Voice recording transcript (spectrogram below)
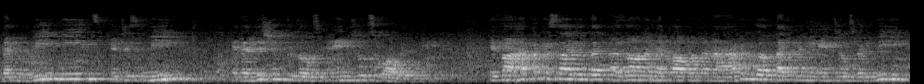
then we means it is me in addition to those angels who are with me. If I haven't recited that Adhan and Iqamat and I haven't got that many angels with me,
